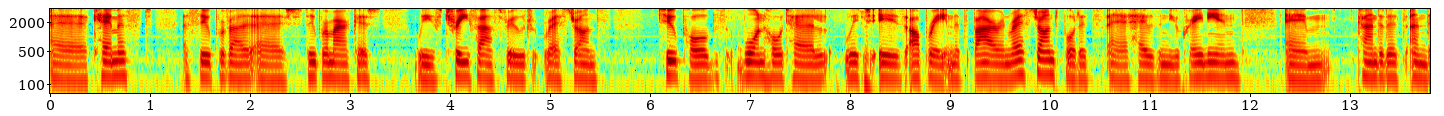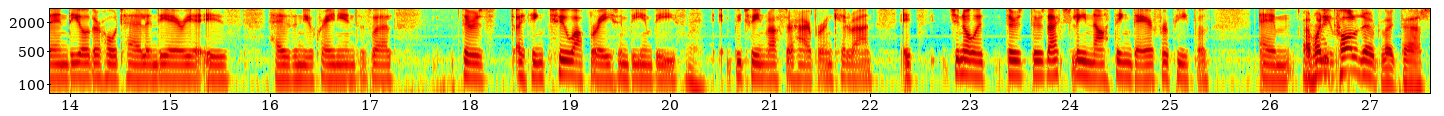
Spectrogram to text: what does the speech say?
a chemist, a super, uh, supermarket, we've three fast food restaurants two pubs, one hotel, which is operating its bar and restaurant, but it's uh, housing Ukrainian um, candidates, and then the other hotel in the area is housing Ukrainians as well. There's, I think, two operating B and Bs between Rosslare Harbour and Kilrane. It's, do you know, it, there's there's actually nothing there for people. Um, And when you call it out like that,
